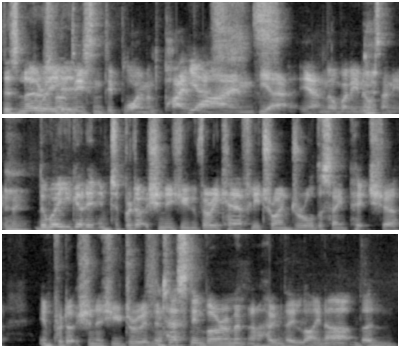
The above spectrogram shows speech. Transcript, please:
There's no There's way no to. decent deployment pipelines. Yeah. Yeah. Nobody knows anything. the way you get it into production is you very carefully try and draw the same picture in production as you drew in the test environment, and I hope they line up. And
